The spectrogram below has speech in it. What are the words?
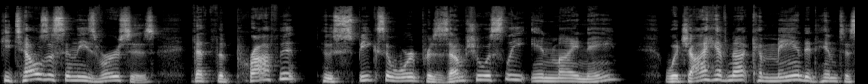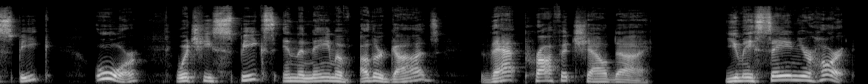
He tells us in these verses that the prophet who speaks a word presumptuously in my name, which I have not commanded him to speak, or which he speaks in the name of other gods, that prophet shall die. You may say in your heart,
